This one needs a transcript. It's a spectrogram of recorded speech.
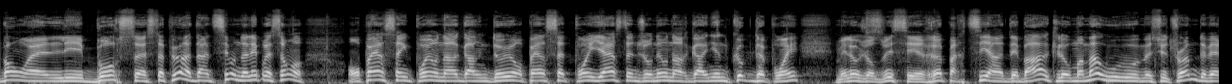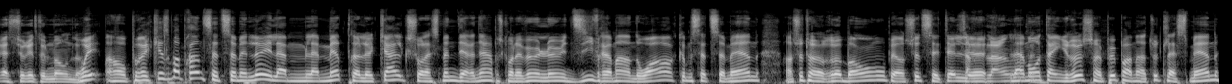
bon, les bourses, c'est un peu en dents on a l'impression on perd 5 points, on en gagne 2, on perd 7 points. Hier, c'était une journée où on a regagné une coupe de points. Mais là, aujourd'hui, c'est reparti en débâcle au moment où M. Trump devait rassurer tout le monde. Oui, on pourrait quasiment prendre cette semaine-là et la, mettre le calque sur la semaine dernière parce qu'on avait un lundi vraiment noir comme cette semaine. Ensuite, un rebond, puis ensuite, c'était la montagne russe un peu pendant toute la semaine.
